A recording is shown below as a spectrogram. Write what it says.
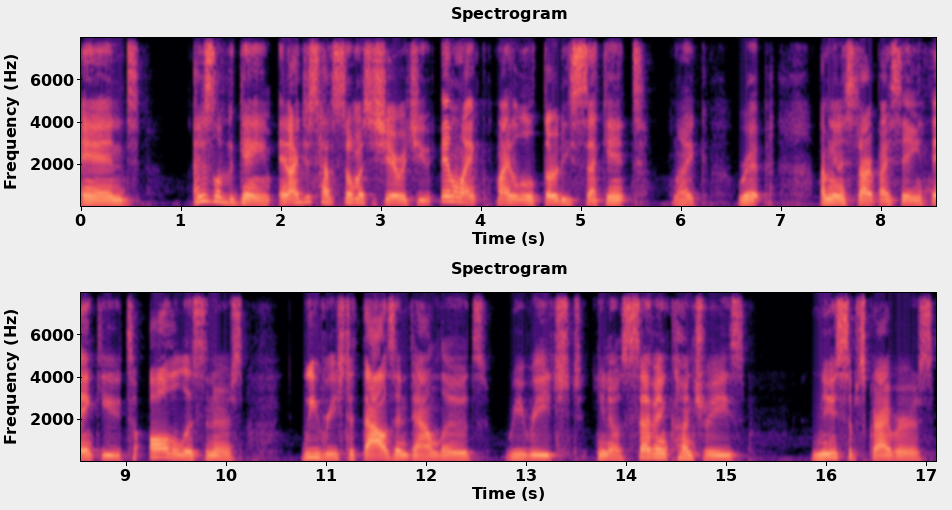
And I just love the game. And I just have so much to share with you in like my little 30 second like rip. I'm going to start by saying thank you to all the listeners. We reached a thousand downloads. We reached, you know, seven countries, new subscribers.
